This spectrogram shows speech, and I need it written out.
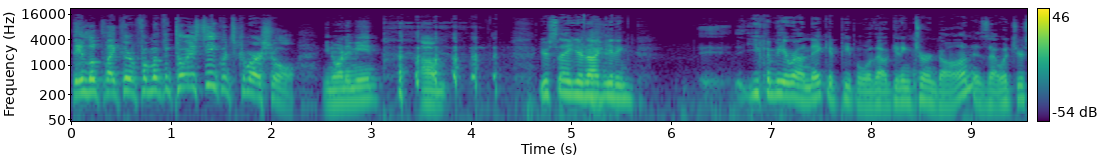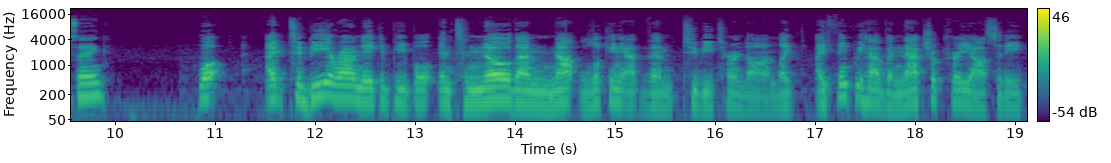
they look like they're from a Victoria's Secrets commercial. You know what I mean? Um, You're saying you're not getting. You can be around naked people without getting turned on. Is that what you're saying? well, I, to be around naked people and to know that I'm not looking at them to be turned on. Like I think we have a natural curiosity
